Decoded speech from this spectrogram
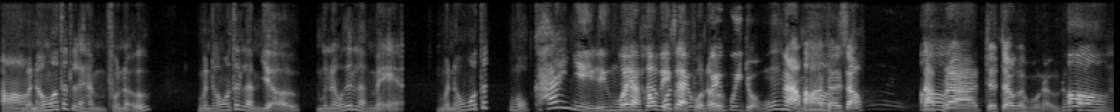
Ờ. Mình không có thích làm phụ nữ mình không có thích làm vợ mình không có thích làm mẹ mình không có thích một cái gì liên Tức là quan tới việc làm phụ một cái nữ quy chuẩn nào mà Ờ. đời sống đặt Ờ. ra cho cho người phụ nữ đúng không? Ờ,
